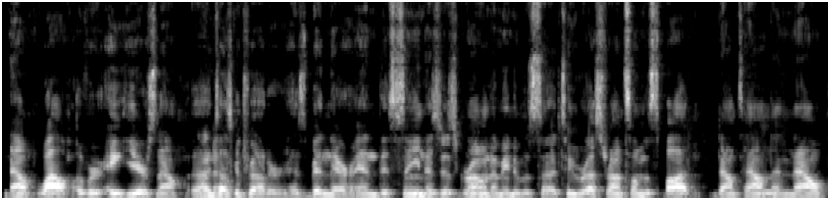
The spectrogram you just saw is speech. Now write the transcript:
now, wow, over eight years now, uh, Tuscan Trotter has been there, and the scene has just grown. I mean, it was uh, two restaurants on the spot downtown, and now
